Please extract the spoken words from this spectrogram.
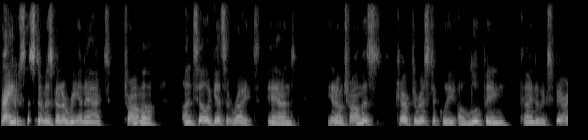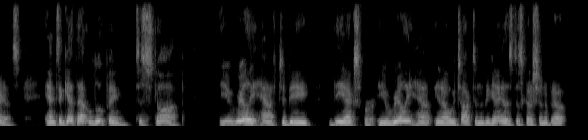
Right. Your system is going to reenact trauma until it gets it right. And, you know, trauma is characteristically a looping kind of experience. And to get that looping to stop, you really have to be the expert. You really have, you know, we talked in the beginning of this discussion about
